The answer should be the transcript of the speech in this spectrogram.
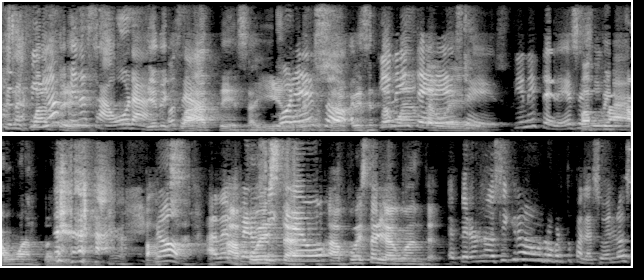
pues afiliado apenas ahora. Tiene o sea, cuates ahí. Por eso, tiene intereses. Tiene intereses Papi, igual. aguanta. no, a ver, apuesta, pero sí creo... Apuesta y aguanta. Eh, pero no, sí creo a un Roberto Palazuelos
